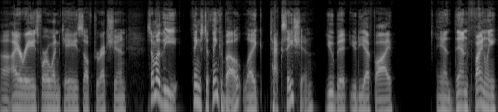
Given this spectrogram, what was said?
uh, IRAs, 401ks, self direction, some of the things to think about, like taxation, UBIT, UDFI. And then finally,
